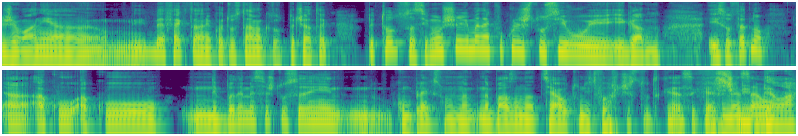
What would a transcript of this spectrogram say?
желания и ефекта, нали, който оставяме като отпечатък, то със сигурност ще има някакво количество сиво и, и гадно. И съответно, ако, ако не бъдеме също съдени комплексно, на, на база на цялото ни творчество, така да се каже, не само... дела.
